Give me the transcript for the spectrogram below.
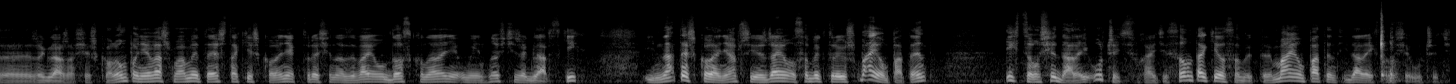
e, żeglarza się szkolą, ponieważ mamy też takie szkolenia, które się nazywają doskonalenie umiejętności żeglarskich. I na te szkolenia przyjeżdżają osoby, które już mają patent i chcą się dalej uczyć. Słuchajcie, są takie osoby, które mają patent i dalej chcą się uczyć.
